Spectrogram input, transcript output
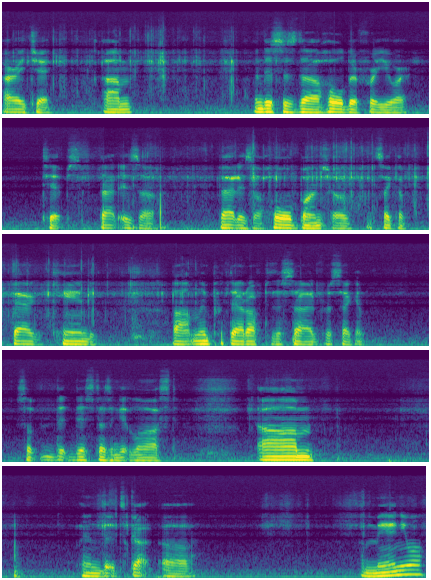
RHA um, and this is the holder for your tips. That is a that is a whole bunch of, it's like a bag of candy. Um, let me put that off to the side for a second so th this doesn't get lost. Um, and it's got uh, a manual.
